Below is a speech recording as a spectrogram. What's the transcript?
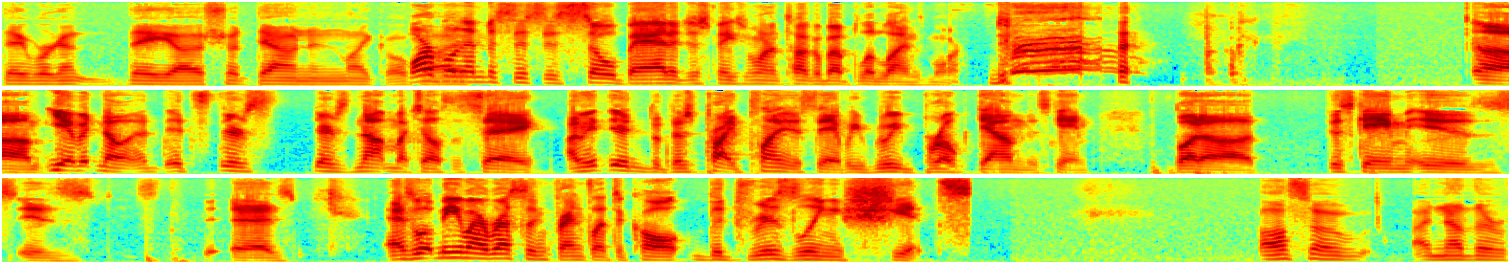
they were to they uh, shut down in like oh Marvel Nemesis is so bad it just makes me want to talk about Bloodlines more. um, yeah, but no, it's there's there's not much else to say. I mean, there, there's probably plenty to say we really broke down this game, but uh, this game is is as as what me and my wrestling friends like to call the drizzling shits. Also, another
